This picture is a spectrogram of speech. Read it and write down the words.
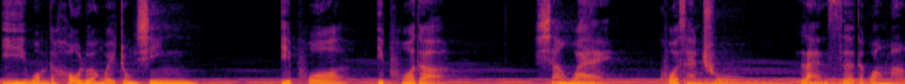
以我们的喉轮为中心，一波一波的向外扩散出蓝色的光芒。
